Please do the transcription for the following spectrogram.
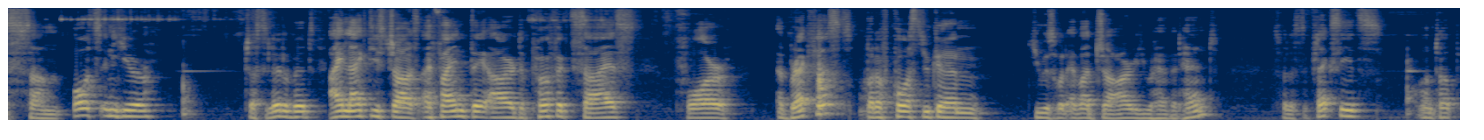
some oats in here, just a little bit. I like these jars, I find they are the perfect size for a breakfast, but of course you can use whatever jar you have at hand. So there's the flax seeds on top.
